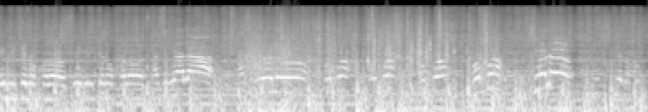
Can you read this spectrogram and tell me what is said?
اجري كده وخلاص. اجري كده وخلاص. حاسب يلا. حاسب يولو هوبا هوبا هوبا هوبا. يلا. خش كده خش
